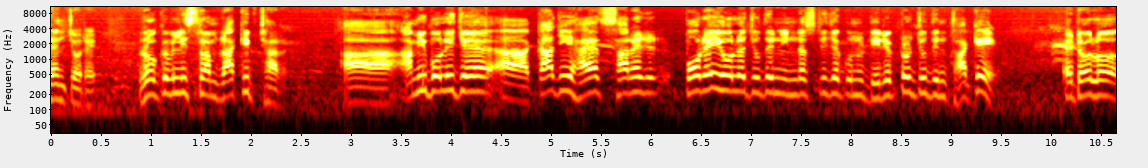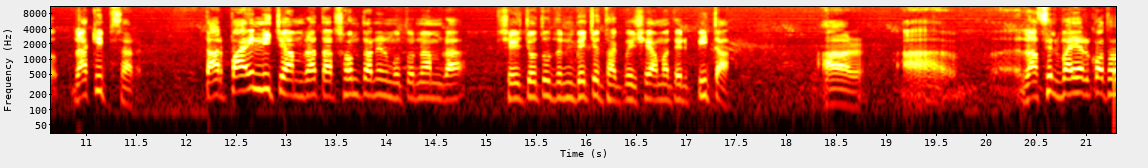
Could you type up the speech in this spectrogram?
সেঞ্চুরি রকিবুল ইসলাম, রাকিব ছাড়। আমি বলি যে কাজী হায়াত স্যারের পরেই হলো যদি ইন্ডাস্ট্রিতে কোনো ডিরেক্টর যদি থাকে, এটা হলো রাকিব স্যার। তার পায়ের নিচে আমরা, তার সন্তানের মতন আমরা, সে যতদিন বেঁচে থাকবে সে আমাদের পিতা। আর রাসেল ভাইয়ার কথা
